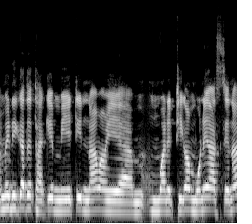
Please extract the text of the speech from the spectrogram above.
আমেরিকাতে থাকে, মেয়েটির নাম আমি মানে ঠিক আমার মনে আসছে না।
